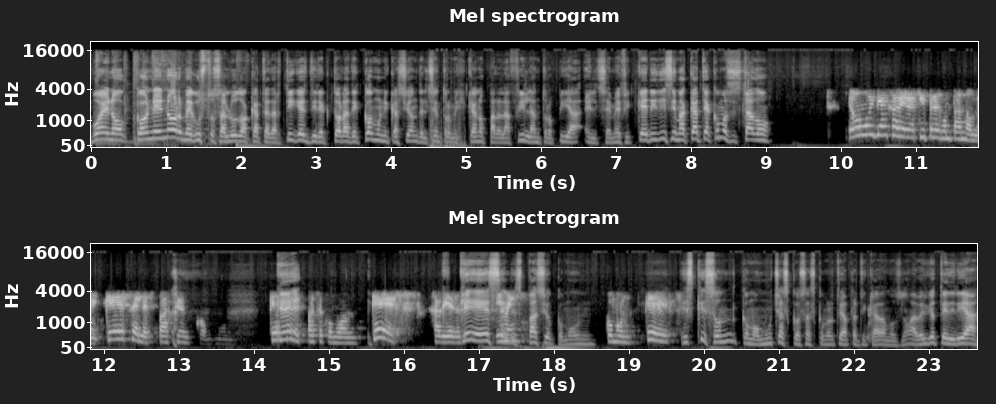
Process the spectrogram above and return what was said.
Bueno, con enorme gusto saludo a Katia D'Artigues, directora de comunicación del Centro Mexicano para la Filantropía, el CEMEFI. Queridísima Katia, ¿cómo has estado? Yo muy bien, Javier, aquí preguntándome, ¿qué es el espacio en común? ¿Qué, es el espacio común? ¿Qué es, Javier? ¿Qué es el espacio común? Común, ¿qué es? Es que son como muchas cosas, como lo ya platicábamos, ¿no? A ver, yo te diría,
